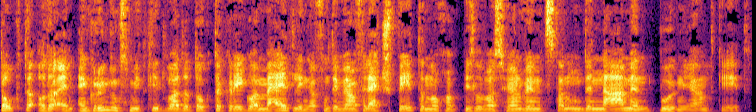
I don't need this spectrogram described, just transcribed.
Dr. oder ein, ein Gründungsmitglied war der Dr. Gregor Meidlinger, von dem werden wir vielleicht später noch ein bisschen was hören, wenn es dann um den Namen Burgenland geht.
